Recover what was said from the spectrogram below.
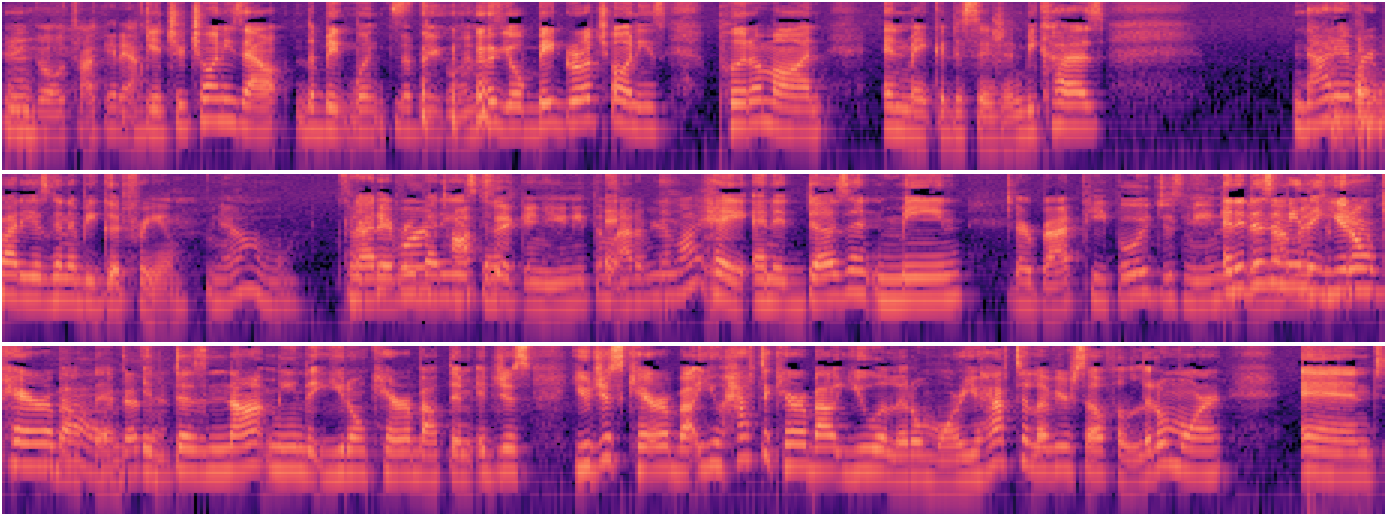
and go talk it out. Mm. Get your chonies out, the big ones. The big ones. your big girl chonies, put them on and make a decision because not everybody is going to be good for you. no. Some Not everybody are is gonna- toxic and you need them out of your life. Hey, and it doesn't mean They're bad people. It just means and that it doesn't not mean that you don't a- care about No, them. It, It, doesn't. does not mean that you don't care about them. It just you just care about you have to care about you a little more. You have to love yourself a little more and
